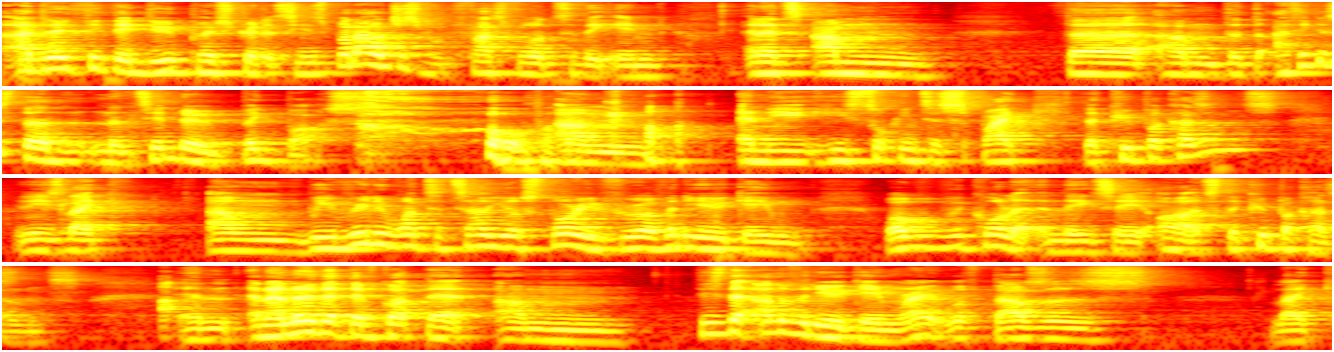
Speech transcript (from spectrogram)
I don't think they do post credit scenes, but I'll just fast forward to the end, and it's um the um the I think it's the Nintendo Big Boss. Oh my um, and he, he's talking to Spike, the Koopa cousins, and he's like, um, "We really want to tell your story through a video game. What would we call it?" And they say, "Oh, it's the Koopa cousins." and and I know that they've got that. Um, there's that other video game, right, with Bowser's like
